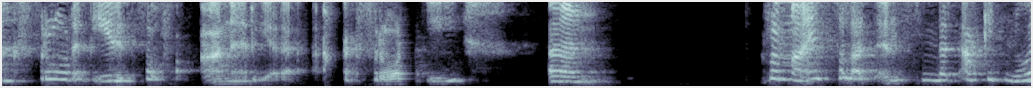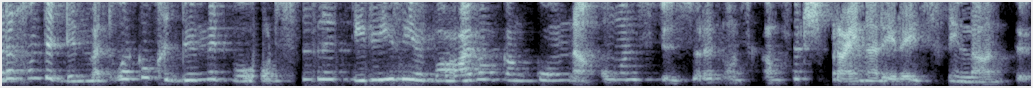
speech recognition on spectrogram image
Ek vra dat U dit sal verander, Here. Ek vra dat U ehm vir my sal laat insien dat ek dit nodig om te doen wat ook al gedoen moet word sodat hierdie revival kan kom na ons toe sodat ons kan versprei na die res van die land toe.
